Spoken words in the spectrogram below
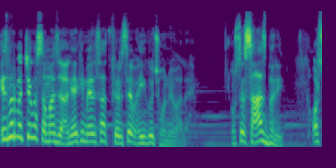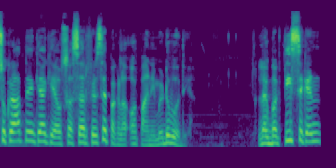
इस बार बच्चे को समझ आ गया कि मेरे साथ फिर से वही कुछ होने वाला है। उसने सांस भरी और सुकरात ने क्या किया? उसका सर फिर से पकड़ा और पानी में डुबो दिया। लगभग तीस सेकंड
